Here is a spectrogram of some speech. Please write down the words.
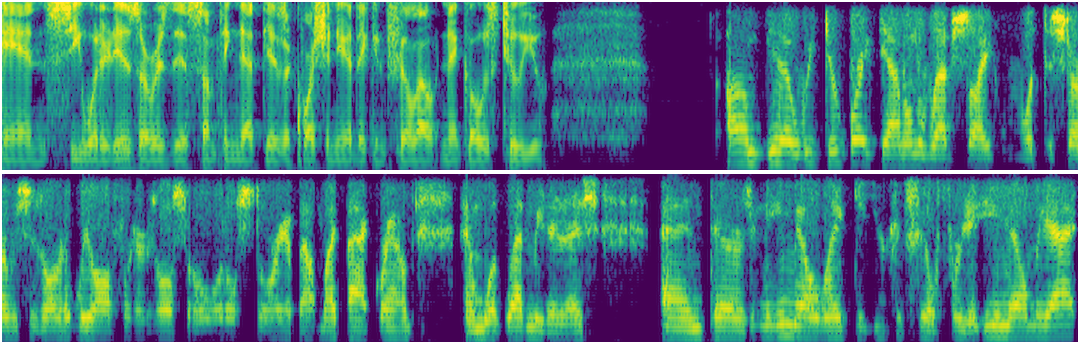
and see what it is, or is there something that there's a questionnaire they can fill out and it goes to you? Um, you know, we do break down on the website what the services are that we offer. There's also a little story about my background and what led me to this. And there's an email link that you can feel free to email me at.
